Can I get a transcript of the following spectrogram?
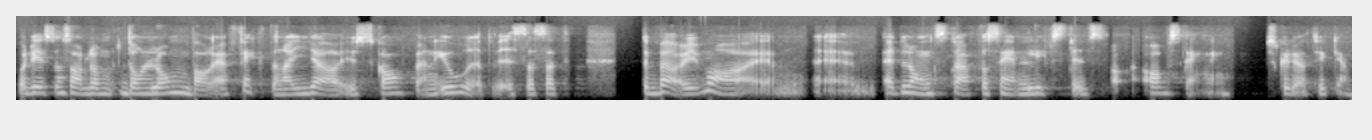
och det är som sagt, de, de långvariga effekterna gör ju skapar en orättvisa. Så att det bör ju vara eh, ett långt straff och sen livstids avstängning, skulle jag tycka.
